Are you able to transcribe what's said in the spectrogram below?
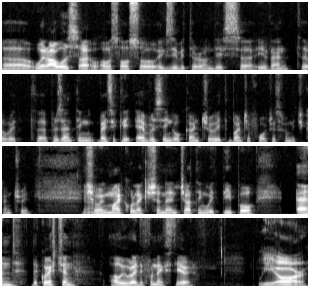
Uh, where I was, I, I was also exhibitor on this uh, event uh, with uh, presenting basically every single country with a bunch of watches from each country, Yeah. showing my collection and chatting with people. And the question: Are we ready for next year? We are.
